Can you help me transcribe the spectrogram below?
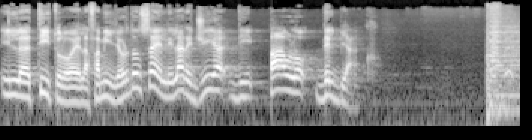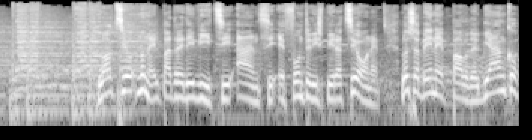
Il titolo è La famiglia Ordonselli, la regia di Paolo Del Bianco. L'ozio non è il padre dei vizi, anzi è fonte di ispirazione. Lo sa bene Paolo Del Bianco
